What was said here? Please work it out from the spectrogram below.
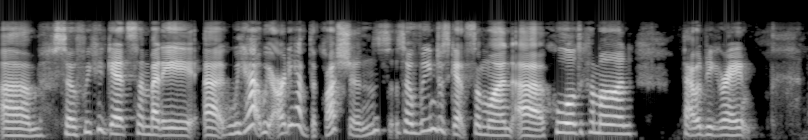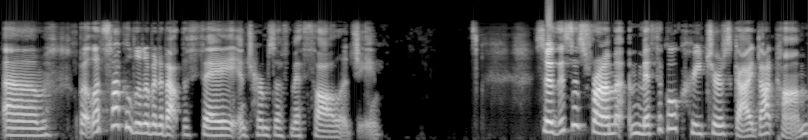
Um, so if we could get somebody, uh, we have, we already have the questions. So if we can just get someone uh, cool to come on, that would be great. Um, but let's talk a little bit about the Fae in terms of mythology. So this is from mythicalcreaturesguide.com.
